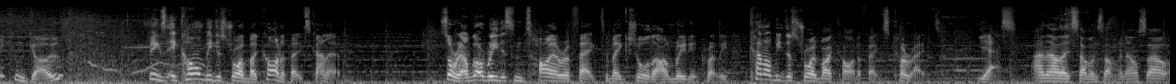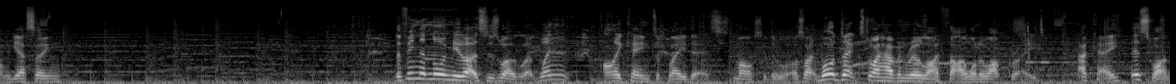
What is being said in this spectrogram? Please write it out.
It can go. Things it can't be destroyed by card effects, can it? Sorry, I've got to read its entire effect to make sure that I'm reading it correctly. Cannot be destroyed by card effects, correct. Yes. And now they summon something else out, I'm guessing. The thing that annoyed me about this as well, like when I came to play this, Master Duel, I was like, what decks do I have in real life that I want to upgrade? Okay, this one,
